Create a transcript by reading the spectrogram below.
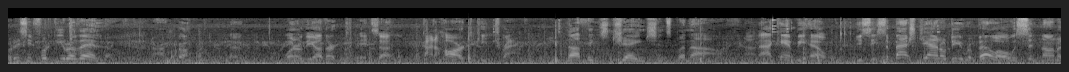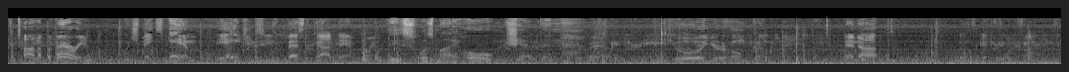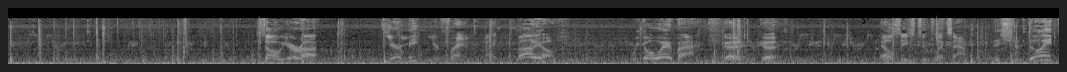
Or is it for Di Ravello? Uh, one or the other. It's uh, kind of hard to keep track. Nothing's changed since Panau. Now, that can't be helped. You see, Sebastiano di Ravello is sitting on a ton of Bavarium, which makes him the agency's best goddamn friend. This was my home, Sheldon. Well, enjoy your homecoming. And, uh, don't forget the 45. So, you're, uh, you're meeting your friend, right? Mario, we go way back. Good, good. LZ's two clicks out. This should do it.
